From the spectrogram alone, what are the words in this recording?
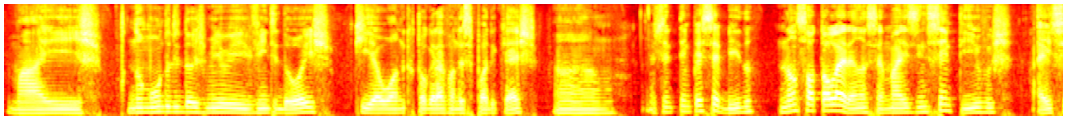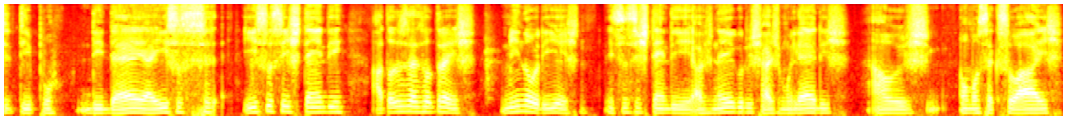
Mas no mundo de 2022, que é o ano que eu estou gravando esse podcast, hum, a gente tem percebido não só tolerância, mas incentivos a esse tipo de ideia. Isso se, isso se estende a todas as outras minorias. Isso se estende aos negros, às mulheres, aos homossexuais.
